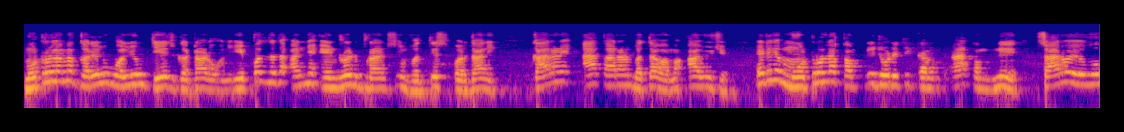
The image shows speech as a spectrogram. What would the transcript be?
મોટરોલામાં કરેલું વોલ્યુમ તેજ ઘટાડો અને એપલ તથા અન્ય એન્ડ્રોઈડ બ્રાન્ડ્સની વધતી સ્પર્ધાની કારણે આ કારણ બતાવવામાં આવ્યું છે. એટલે કે મોટરોલા કંપની જોડેથી આ કંપની સારો એવો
